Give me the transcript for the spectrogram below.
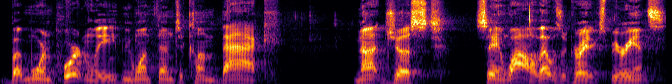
But more importantly, we want them to come back not just saying, wow, that was a great experience.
